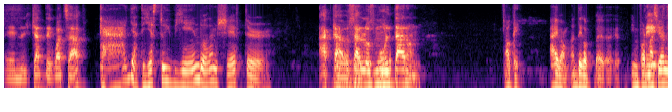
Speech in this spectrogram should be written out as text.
en el chat de WhatsApp. Cállate, ya estoy viendo Adam Schefter. Acá, o sea, los multaron. Ok, ahí vamos. Digo, eh, eh, información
